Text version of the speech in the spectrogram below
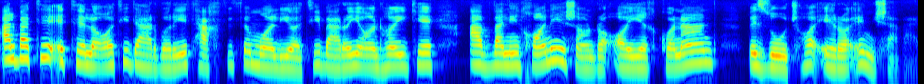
البته اطلاعاتی درباره تخفیف مالیاتی برای آنهایی که اولین خانهشان را عایق کنند به زوجها ارائه می شود.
